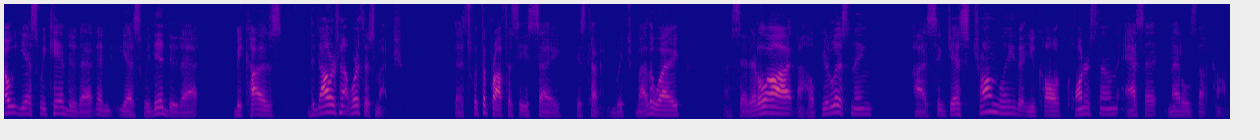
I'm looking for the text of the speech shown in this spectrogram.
Oh, yes, we can do that. And yes, we did do that because the dollar's not worth as much. That's what the prophecies say is coming, which, by the way, I've said it a lot. I hope you're listening. I suggest strongly that you call cornerstoneassetmetals.com.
